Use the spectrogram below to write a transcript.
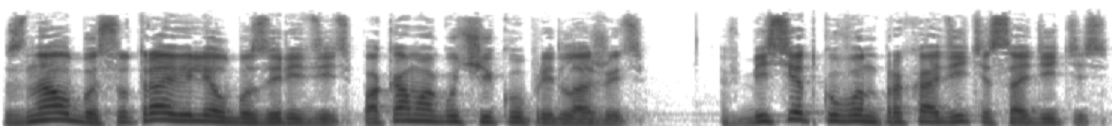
Знал бы, с утра велел бы зарядить, пока могу чайку предложить. В беседку вон проходите, садитесь.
